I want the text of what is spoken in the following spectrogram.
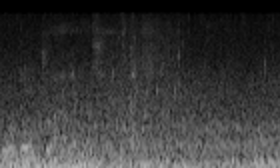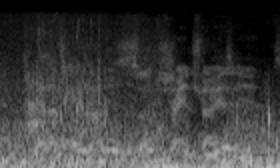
Corvo drowns. Yeah, that's how we pull Such whole franchise yeah. in. It's,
